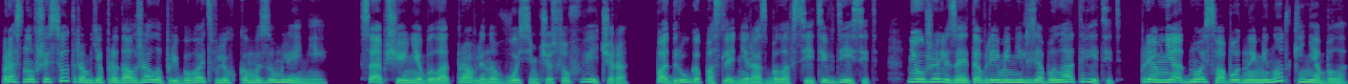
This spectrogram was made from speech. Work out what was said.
Проснувшись утром, я продолжала пребывать в легком изумлении. Сообщение было отправлено в 8 часов вечера. Подруга последний раз была в сети в 10. Неужели за это время нельзя было ответить? Прям ни одной свободной минутки не было.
